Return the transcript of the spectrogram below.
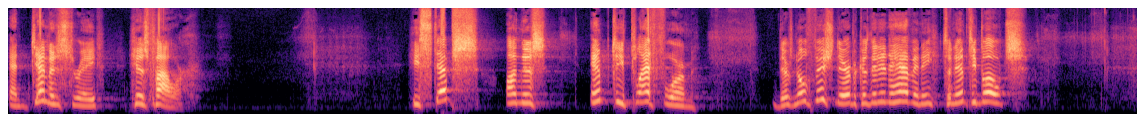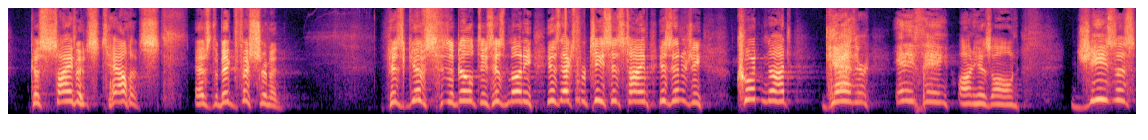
and demonstrate His power. He steps on this empty platform. There's no fish there because they didn't have any. It's an empty boat. Because Simon's talents as the big fisherman his gifts, his abilities, his money, his expertise, his time, his energy could not gather anything on his own. Jesus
